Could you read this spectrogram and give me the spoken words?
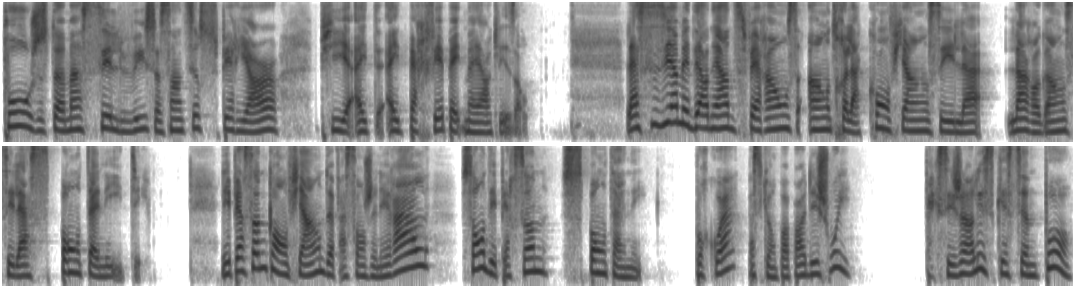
pour justement s'élever, se sentir supérieur, puis être, être parfait, puis être meilleur que les autres. La sixième et dernière différence entre la confiance et l'arrogance, c'est la spontanéité. Les personnes confiantes, de façon générale, sont des personnes spontanées. Pourquoi? Parce qu'ils n'ont pas peur d'échouer. Fait que ces gens-là ne se questionnent pas.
